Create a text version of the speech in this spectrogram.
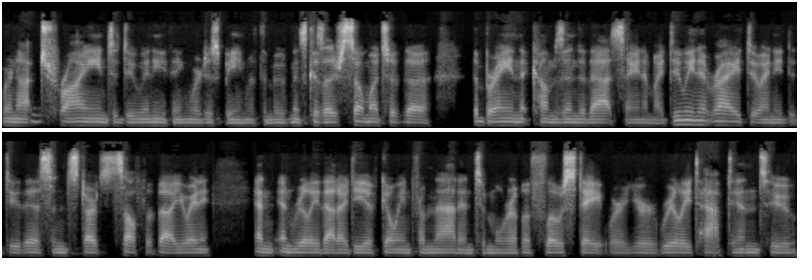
we're not mm-hmm. trying to do anything. We're just being with the movements because there's so much of the the brain that comes into that saying, Am I doing it right? Do I need to do this? And starts self evaluating. And, and really that idea of going from that into more of a flow state where you're really tapped into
